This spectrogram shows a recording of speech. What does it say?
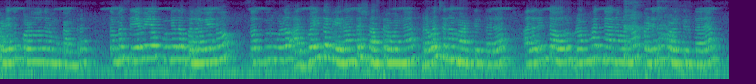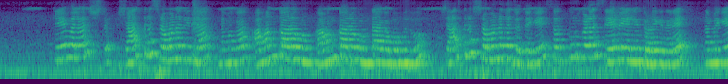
ಪಡೆದುಕೊಳ್ಳುವುದರ ಮುಖಾಂತರ ತಮ್ಮ ಸೇವೆಯ ಪುಣ್ಯದ ಫಲವೇನೋ ಸದ್ಗುರುಗಳು ಅದ್ವೈತ ವೇದಾಂತ ಶಾಸ್ತ್ರವನ್ನ ಪ್ರವಚನ ಮಾಡ್ತಿರ್ತಾರೆ. ಅದರಿಂದ ಅವರು ಬ್ರಹ್ಮಜ್ಞಾನವನ್ನ ಪಡೆದುಕೊಳ್ತಿರ್ತಾರೆ. ಕೇವಲ ಶಾಸ್ತ್ರ ಶ್ರವಣದಿಂದ ನಮಗ ಅಹಂಕಾರ ಅಹಂಕಾರ ಉಂಟಾಗಬಹುದು. ಶಾಸ್ತ್ರ ಶ್ರವಣದ ಜೊತೆಗೆ ಸದ್ಗುರುಗಳ ಸೇವೆಯಲ್ಲಿ ತೊಡಗಿದರೆ ನಮಗೆ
